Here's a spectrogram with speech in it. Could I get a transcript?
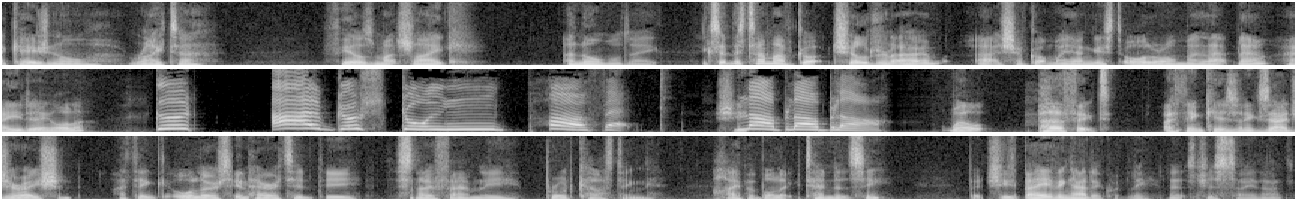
occasional writer, feels much like a normal day. Except this time I've got children at home. Actually, I've got my youngest, Orla, on my lap now. How are you doing, Orla? Good. I'm just doing perfect. She, Blah, blah, blah. well, perfect, I think, is an exaggeration. I think Orla's inherited the Snow family broadcasting hyperbolic tendency, but she's behaving adequately. Let's just say that.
